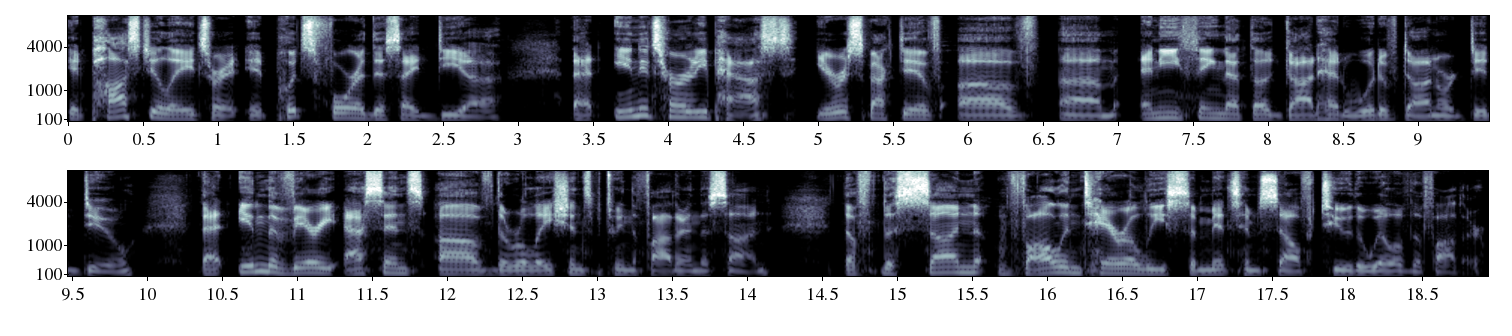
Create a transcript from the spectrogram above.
it postulates or it, it puts forward this idea that in eternity past, irrespective of um, anything that the Godhead would have done or did do, that in the very essence of the relations between the Father and the Son, the, the Son voluntarily submits himself to the will of the Father.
